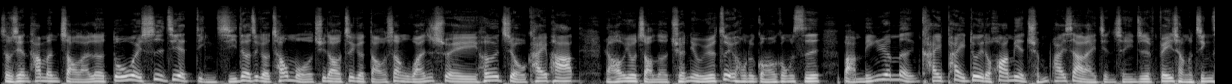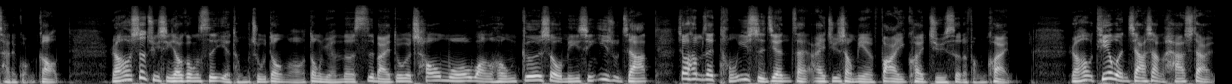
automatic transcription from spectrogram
首先，他们找来了多位世界顶级的这个超模，去到这个岛上玩水、喝酒、开趴，然后又找了全纽约最红的广告公司，把名人们开派对的画面全部拍下来，剪成一支非常精彩的广告。然后，社群行销公司也同步出动哦，动员了四百多个超模、网红、歌手、明星、艺术家，叫他们在同一时间在 IG 上面发一块橘色的方块，然后贴文加上 Hashtag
